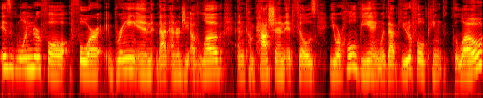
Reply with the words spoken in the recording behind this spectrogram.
is wonderful for bringing in that energy of love and compassion. It fills your whole being with that beautiful pink glow,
